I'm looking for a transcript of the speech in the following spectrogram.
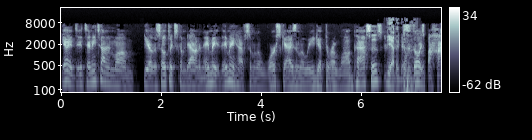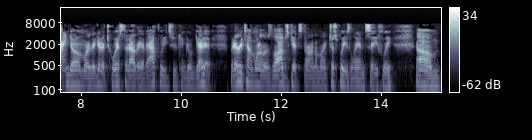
Yeah, it's, it's anytime um you know the Celtics come down and they may they may have some of the worst guys in the league at throwing lob passes. Yeah, they do. because it's always behind them or they get a twist and now they have athletes who can go get it. But every time one of those lobs gets thrown, I'm like, just please land safely. Um,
